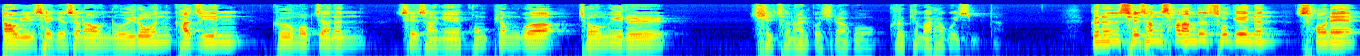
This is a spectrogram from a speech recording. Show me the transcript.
다윗에게서 나온 의로운 가지인 그 목자는 세상의 공평과 정의를 실천할 것이라고 그렇게 말하고 있습니다. 그는 세상 사람들 속에 있는 선의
